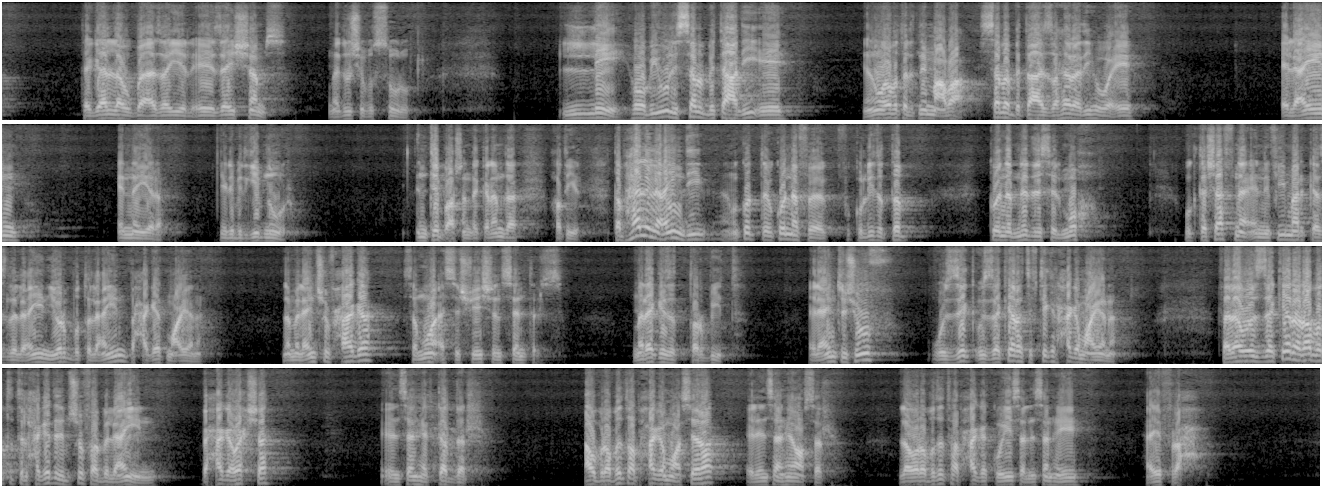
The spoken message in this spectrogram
تجلى وبقى زي الايه زي الشمس. ما قدروش يبصوا له. ليه؟ هو بيقول السبب بتاع دي إيه؟ يعني هو ربط الاثنين مع بعض. السبب بتاع الظاهرة دي هو إيه؟ العين النيرة اللي بتجيب نور. انتبهوا عشان ده الكلام ده خطير. طب هل العين دي كنت كنا في في كلية الطب كنا بندرس المخ واكتشفنا إن في مركز للعين يربط العين بحاجات معينة. لما العين تشوف حاجة سموها association centers مراكز التربيط. العين تشوف. والذاكرة تفتكر حاجة معينة. فلو الذاكرة ربطت الحاجات اللي بتشوفها بالعين بحاجة وحشة الإنسان هيتكدر أو بربطها بحاجة معسره الإنسان هيعسر لو ربطتها بحاجة كويسة الإنسان هي هيفرح.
